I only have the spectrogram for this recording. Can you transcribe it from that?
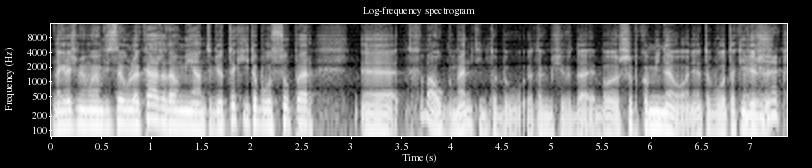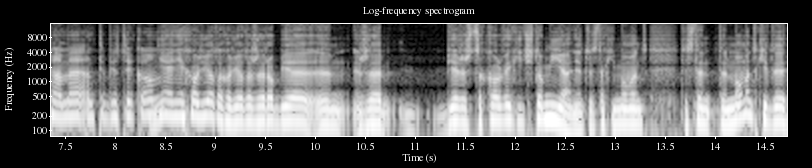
Nagraliśmy moją wizytę u lekarza, dał mi antybiotyki, to było super. E, chyba Augmentin to był, tak mi się wydaje, bo szybko minęło, nie? To było takie, wiesz... reklamę antybiotykom? Nie, nie chodzi o to, chodzi o to, że robię, że bierzesz cokolwiek i ci to mija, nie? To jest taki moment, to jest ten, ten moment, kiedy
